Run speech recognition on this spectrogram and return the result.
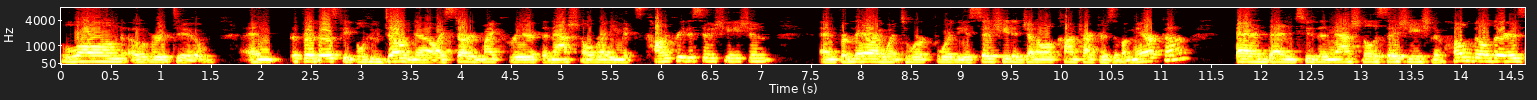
long overdue. And for those people who don't know, I started my career at the National Ready Mix Concrete Association. And from there, I went to work for the Associated General Contractors of America, and then to the National Association of Home Builders,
